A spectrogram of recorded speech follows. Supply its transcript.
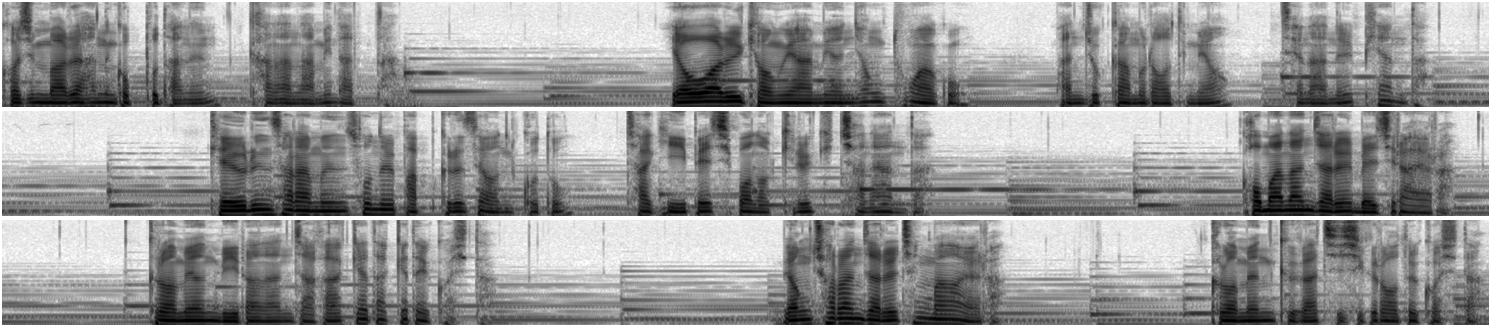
거짓말을 하는 것보다는 가난함이 낫다. 여호와를 경외하면 형통하고 만족감을 얻으며 재난을 피한다. 게으른 사람은 손을 밥그릇에 얹고도 자기 입에 집어넣기를 귀찮아한다. 거만한 자를 매질하여라. 그러면 미련한 자가 깨닫게 될 것이다. 명철한 자를 책망하여라. 그러면 그가 지식을 얻을 것이다.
